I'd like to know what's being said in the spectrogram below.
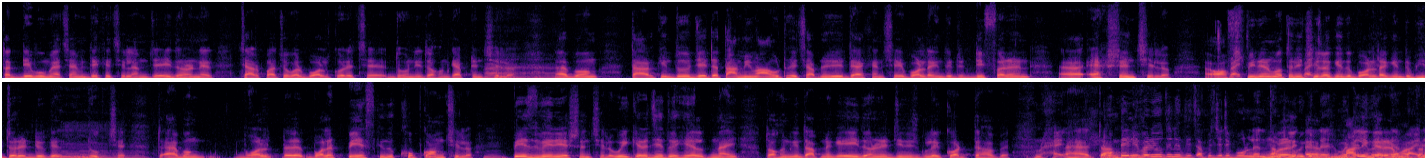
তার ডেবু ম্যাচে আমি দেখেছিলাম যে এই ধরনের চার পাঁচ ওভার বল করেছে। ধোনি তখন ক্যাপ্টেন ছিল। এবং তার কিন্তু যেটা তামিম আউট হয়েছে, আপনি যদি দেখেন, সেই বলটা কিন্তু ডিফারেন্ট অ্যাকশন ছিল। অফ. স্পিনের মতনই ছিল কিন্তু বলটা কিন্তু ভিতরে ঢুকে ঢুকছে। তো এবং বলটা বলের পেস কিন্তু খুব কম ছিল। পেস ভেরিয়েশন ছিল। উইকেটে যেহেতু হেল্প নাই তখন কিন্তু আপনাকে এই ধরনের জিনিসগুলোই করতে হবে। হ্যাঁ তো ডেলিভারিও তিনি আপনি যেটি বললেন মালিঙ্গারের মতন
